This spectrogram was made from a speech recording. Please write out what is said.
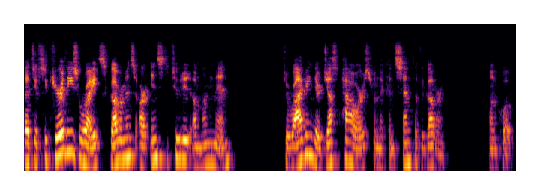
that to secure these rights, governments are instituted among men, deriving their just powers from the consent of the governed. Unquote.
